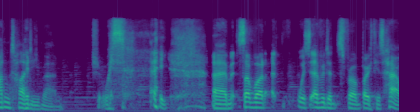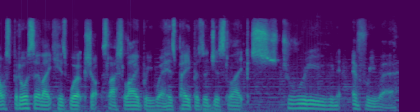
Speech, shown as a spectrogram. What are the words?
untidy man, shall we say? Um, someone was evidence from both his house, but also like his workshop slash library, where his papers are just like strewn everywhere.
